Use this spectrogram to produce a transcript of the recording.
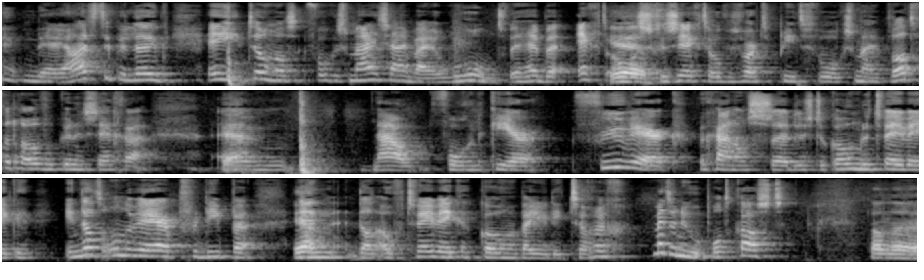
Nee, hartstikke leuk. hey, Thomas, volgens mij zijn wij rond. We hebben echt Yes. alles gezegd over Zwarte Piet. Volgens mij wat we erover kunnen zeggen. Ja. Ehm, nou, volgende keer vuurwerk. We gaan ons eh, dus de komende twee weken in dat onderwerp verdiepen. Ja. En dan over twee weken komen we bij jullie terug met een nieuwe podcast. Dan eh,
